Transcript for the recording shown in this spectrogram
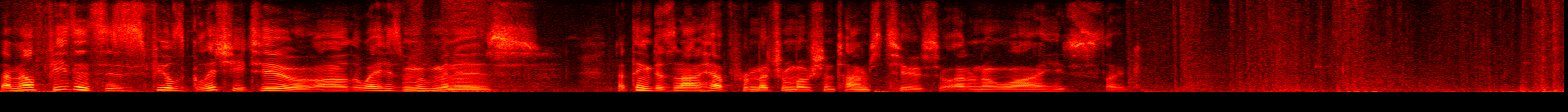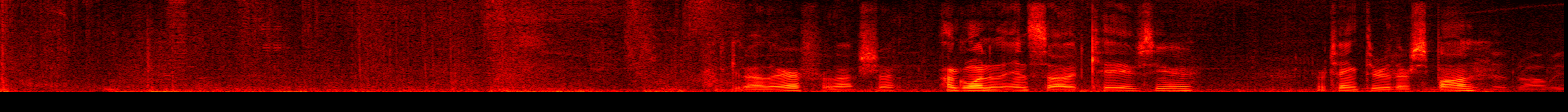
That Malfeasance is, feels glitchy too, uh, the way his movement is. That thing does not have perpetual motion times two, so I don't know why he's like... Get out of there for that shit. I'm going to the inside caves here. Rotating through their spawn. Those are always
